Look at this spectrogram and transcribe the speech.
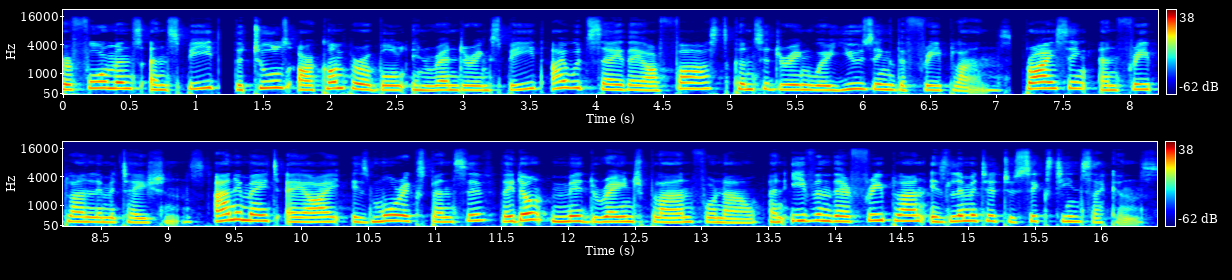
Performance and speed. The tools are comparable in rendering speed. I would say they are fast considering we're using the free plans. Pricing and free plan limitations. Animate AI is more expensive. They don't mid-range plan for now and even their free plan is limited to 16 seconds,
